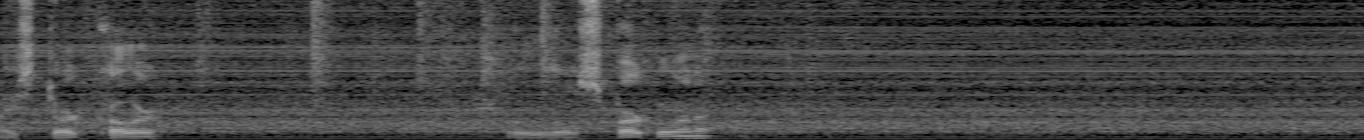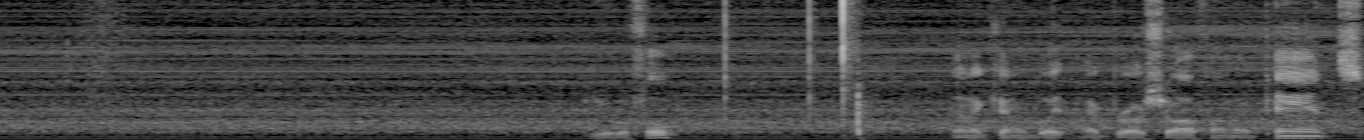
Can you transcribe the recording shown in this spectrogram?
Nice dark color with a little sparkle in it. Beautiful. Then I kind of wipe my brush off on my pants.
